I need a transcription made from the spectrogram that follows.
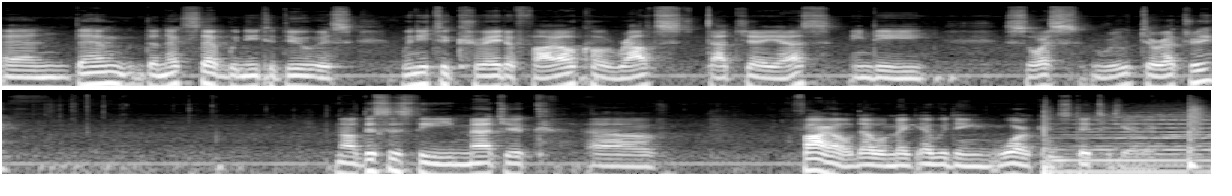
And then the next step we need to do is we need to create a file called routes.js in the source root directory. Now this is the magic uh, file that will make everything work and stay together.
